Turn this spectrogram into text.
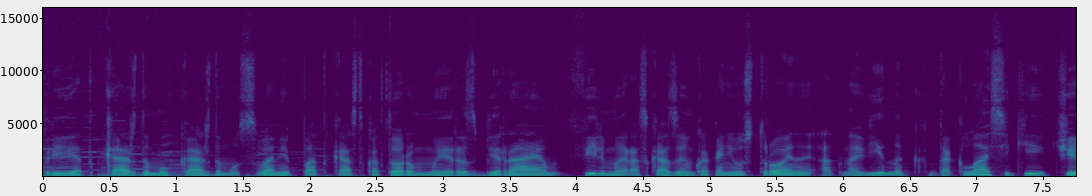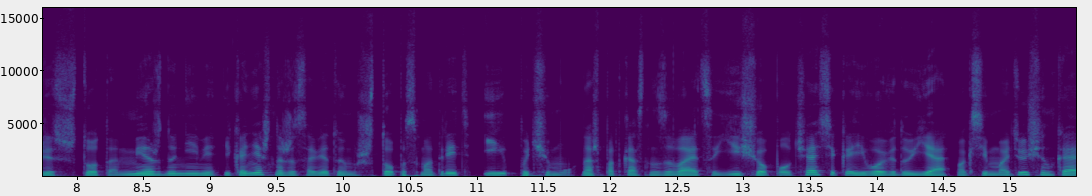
привет каждому-каждому. С вами подкаст, в котором мы разбираем фильмы, рассказываем, как они устроены, от новинок до классики, через что-то между ними. И, конечно же, советуем, что посмотреть и почему. Наш подкаст называется «Еще полчасика». Его веду я, Максим Матющенко,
